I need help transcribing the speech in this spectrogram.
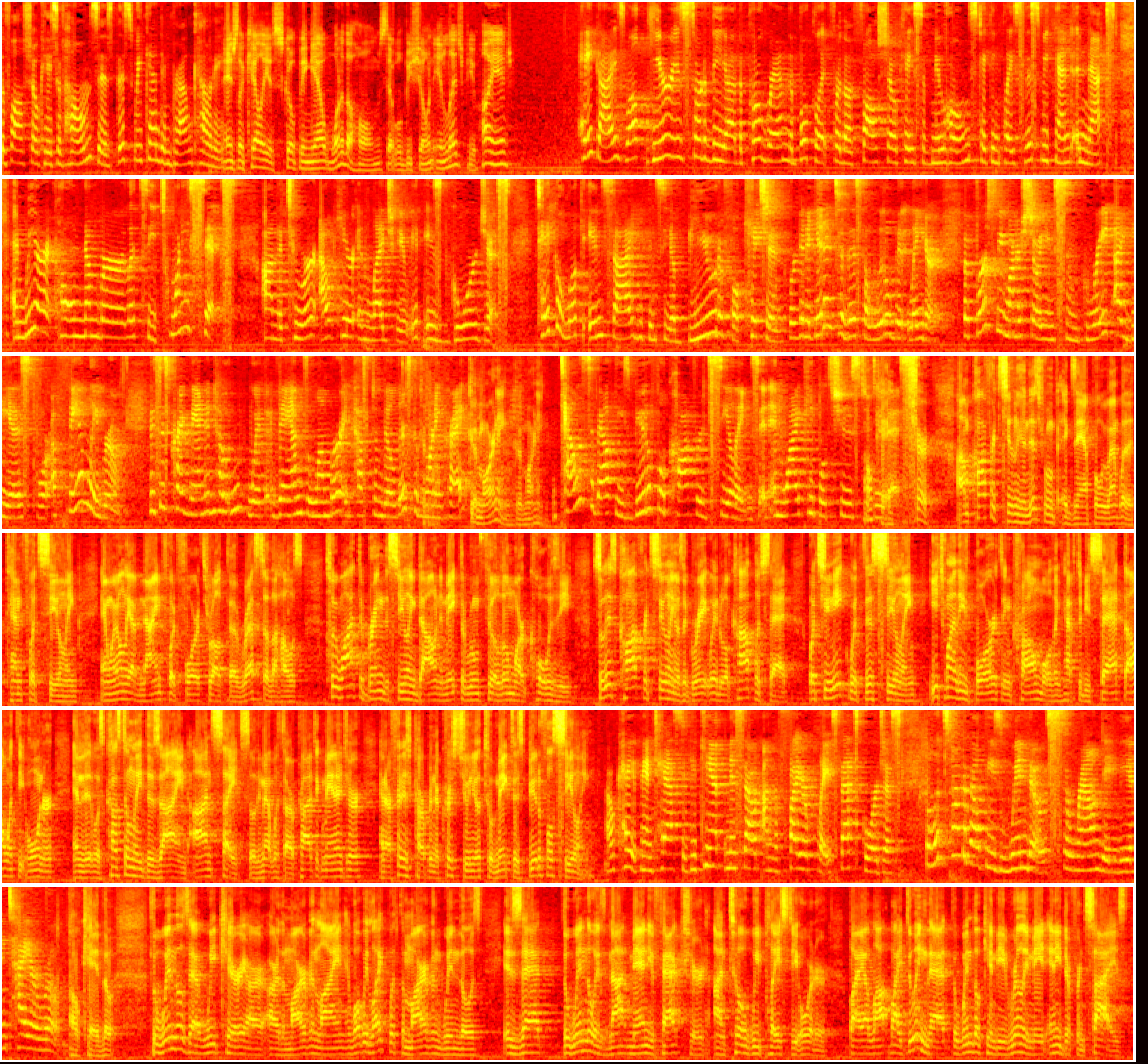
The Fall Showcase of Homes is this weekend in Brown County. Angela Kelly is scoping out one of the homes that will be shown in Ledgeview. Hi, Ange. Hey guys, well here is sort of the uh, the program, the booklet for the fall showcase of new homes taking place this weekend and next. And we are at home number, let's see, 26 on the tour out here in Ledgeview. It is gorgeous. Take a look inside. You can see a beautiful kitchen. We're going to get into this a little bit later. But first, we want to show you some great ideas for a family room. This is Craig Vandenhouten with Vans Lumber and Custom Builders. Good morning, Craig. Good morning. Good morning. Tell us about these beautiful coffered ceilings and, and why people choose to okay, do this. Sure. Um, coffered ceilings, in this room example, we went with a 10 foot ceiling and we only have 9 foot 4 throughout the rest of the house. So we wanted to bring the ceiling down and make the room feel a little more cozy. So this coffered ceiling is a great way to accomplish that. What's unique with this ceiling, each one of these boards and crown molding have to be sat down with the owner and it was customly designed on site. So they met with our project manager and our finish carpenter, Chris Jr., to make this beautiful ceiling. Okay, fantastic. You can't miss out on the fireplace. That's gorgeous. But let's talk about these windows surrounding the entire room. Okay, the, the windows that we carry are, are the Marvin line, and what we like with the Marvin windows is that the window is not manufactured until we place the order. By, a lot, by doing that, the window can be really made any different size.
